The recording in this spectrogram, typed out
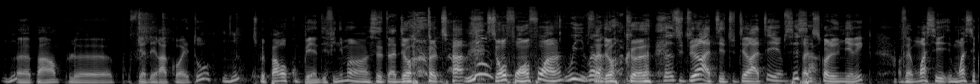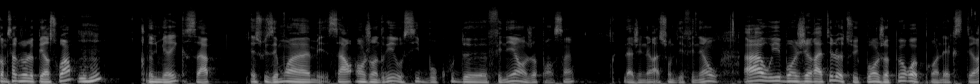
Mhm. euh, par exemple, euh, pour faire des raccords et tout, Mhm. tu peux pas recouper indéfiniment. hein. C'est-à-dire, tu vois, Non. si on fout, on fout. Hein. Oui, voilà. C'est-à-dire que si tu t'es raté, tu t'es raté. C'est ça. que le numérique, enfin, moi, c'est moi, c'est comme ça que je le perçois. Mhm. Le numérique, ça, excusez-moi, hein, mais ça a engendré aussi beaucoup de fainéants, je pense. hein. La génération des fainéants où, ah oui, bon, j'ai raté le truc, bon, je peux reprendre, etc.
